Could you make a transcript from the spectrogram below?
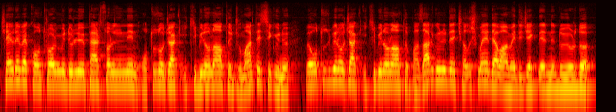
Çevre ve Kontrol Müdürlüğü personelinin 30 Ocak 2016 Cumartesi günü ve 31 Ocak 2016 Pazar günü de çalışmaya devam edeceklerini duyurdu.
